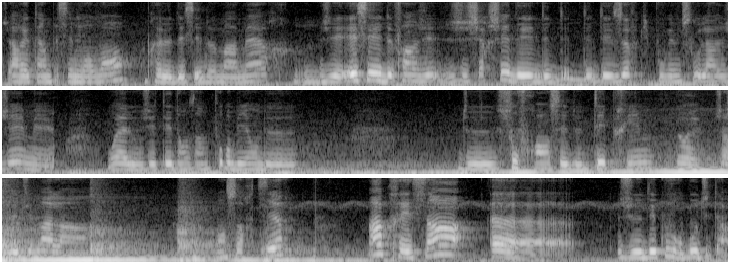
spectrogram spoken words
j'ai arrêté un petit moment après le décès de ma mère. Mm. J'ai essayé de, enfin, j'ai cherché des, des, œuvres qui pouvaient me soulager, mais ouais, où j'étais dans un tourbillon de, de souffrance et de déprime. J'avais du mal à m'en sortir. Après ça, euh, je découvre Boujda.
